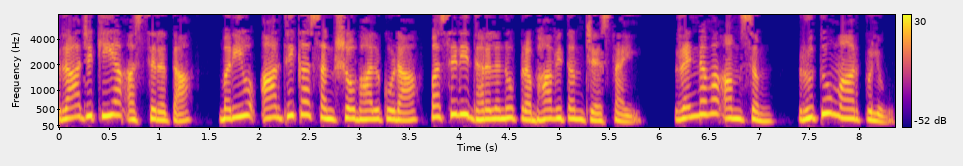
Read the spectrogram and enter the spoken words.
రాజకీయ అస్థిరత మరియు ఆర్థిక సంక్షోభాలు కూడా పసిడి ధరలను ప్రభావితం చేస్తాయి. రెండవ అంశం ఋతు మార్పులు.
